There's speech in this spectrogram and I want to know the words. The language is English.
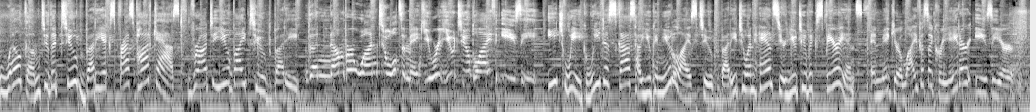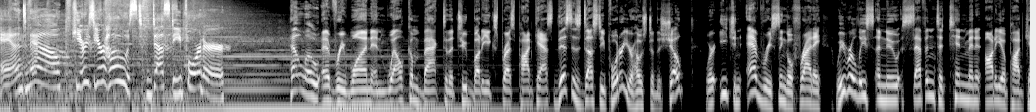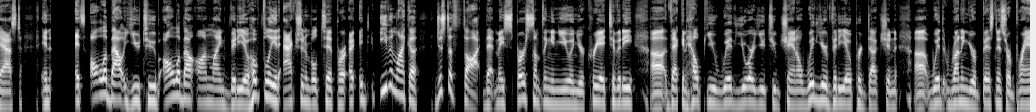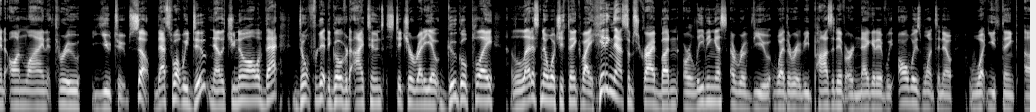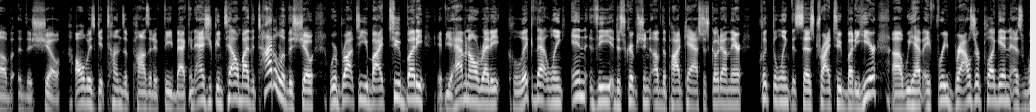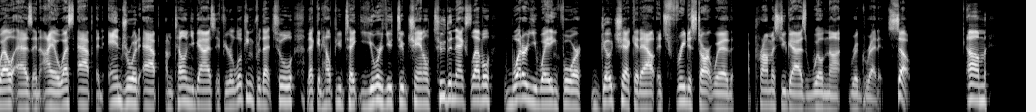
Welcome to the TubeBuddy Express podcast, brought to you by TubeBuddy, the number one tool to make your YouTube life easy. Each week, we discuss how you can utilize TubeBuddy to enhance your YouTube experience and make your life as a creator easier. And now, here's your host, Dusty Porter. Hello, everyone, and welcome back to the TubeBuddy Express podcast. This is Dusty Porter, your host of the show where each and every single Friday we release a new seven to 10 minute audio podcast in it's all about YouTube, all about online video, hopefully an actionable tip or uh, even like a just a thought that may spur something in you and your creativity uh, that can help you with your YouTube channel, with your video production, uh, with running your business or brand online through YouTube. So that's what we do. Now that you know all of that, don't forget to go over to iTunes, Stitcher Radio, Google Play. Let us know what you think by hitting that subscribe button or leaving us a review, whether it be positive or negative. We always want to know what you think of the show. Always get tons of positive feedback. And as you can tell by the title of the show, we're brought to you by TubeBuddy. If you haven't already, click that link in the description of the podcast. Just go down there, click the link that says Try TubeBuddy here. Uh, we have a free browser plugin as well as an iOS app, an Android app. I'm telling you guys, if you're looking for that tool that can help you take your YouTube channel to the next level, what are you waiting for? Go check it out. It's free to start with. I promise you guys will not regret it. So, um,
